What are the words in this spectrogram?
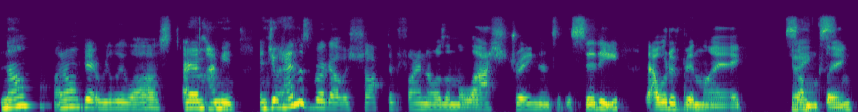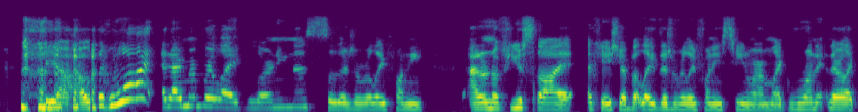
No, I don't get really lost. I am. I mean, in Johannesburg, I was shocked to find I was on the last train into the city. That would have been like Yikes. something. yeah, I was like, what? And I remember like learning this. So there's a really funny. I don't know if you saw it, Acacia, but like there's a really funny scene where I'm like running. They're like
